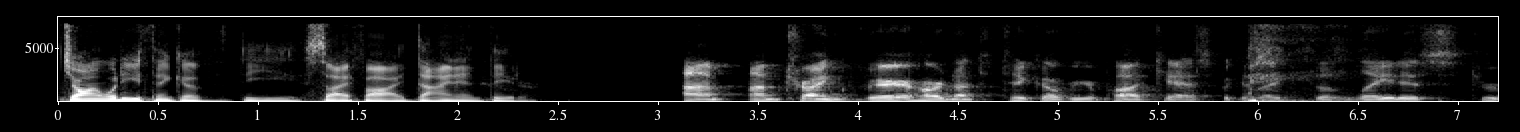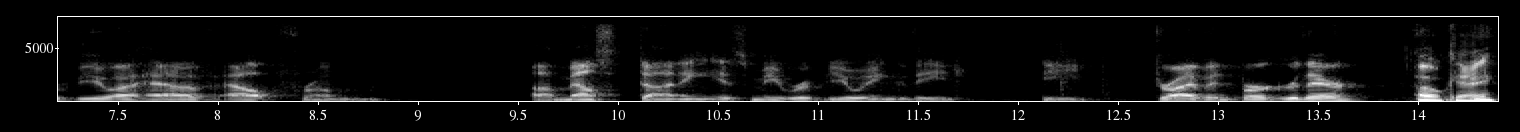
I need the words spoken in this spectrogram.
John, what do you think of the sci-fi dine-in theater? I'm I'm trying very hard not to take over your podcast because I, the latest review I have out from uh, Mouse Dining is me reviewing the the drive-in burger there, Okay.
